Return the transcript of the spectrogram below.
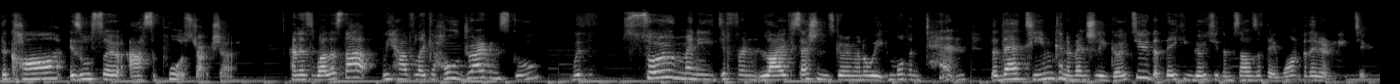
The car is also our support structure. And as well as that, we have like a whole driving school with so many different live sessions going on a week, more than 10 that their team can eventually go to, that they can go to themselves if they want, but they don't need to,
